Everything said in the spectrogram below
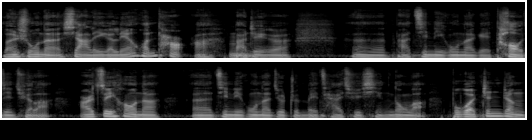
栾书呢下了一个连环套啊，把这个。嗯，把晋厉公呢给套进去了，而最后呢，呃，晋厉公呢就准备采取行动了。不过，真正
